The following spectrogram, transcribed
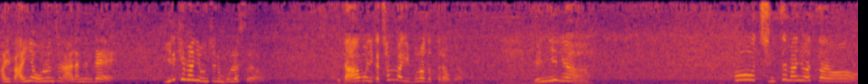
아니, 많이 오는 줄은 알았는데, 이렇게 많이 온 줄은 몰랐어요. 나와보니까 천막이 무너졌더라고요. 웬일이야. 어, 진짜 많이 왔어요.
